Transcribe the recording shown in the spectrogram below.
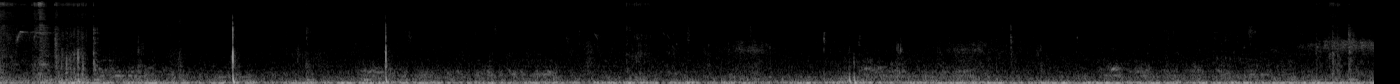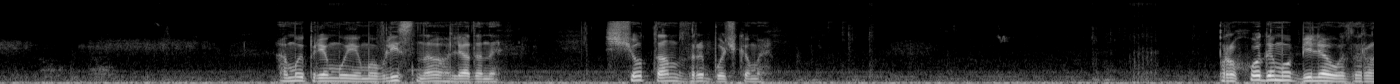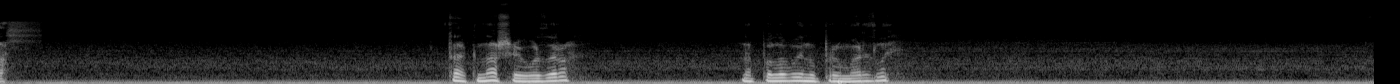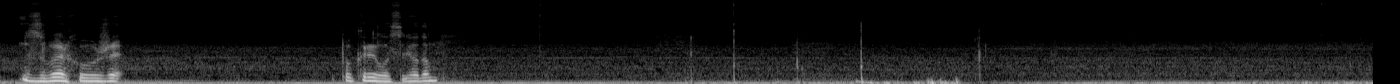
А ми прямуємо в ліс на оглядини. Що там з грибочками? Проходимо біля озера. Так, наше озеро наполовину промерзли. Зверху вже покрилось льодом.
